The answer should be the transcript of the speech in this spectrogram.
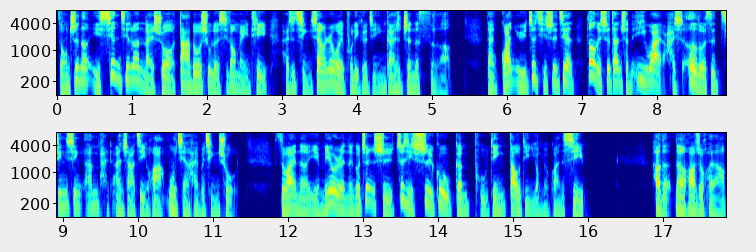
总之呢，以现阶段来说，大多数的西方媒体还是倾向认为普里格金应该是真的死了。但关于这起事件到底是单纯的意外，还是俄罗斯精心安排的暗杀计划，目前还不清楚。此外呢，也没有人能够证实这起事故跟普丁到底有没有关系。好的，那话说回来，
